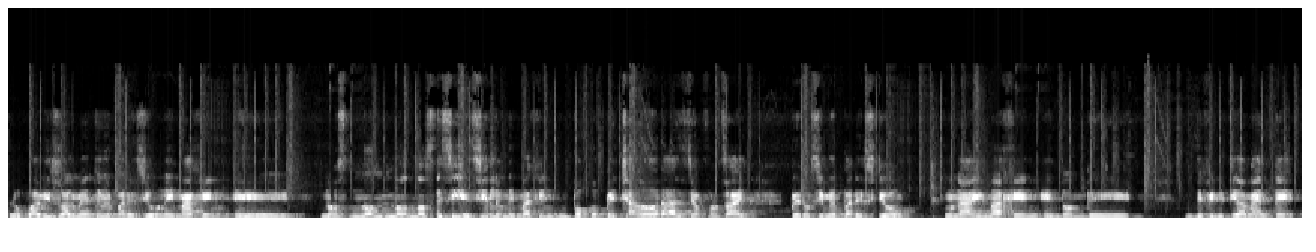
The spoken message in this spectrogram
Lo cual visualmente me pareció una imagen, eh, no, no, no, no sé si decirle una imagen un poco pechadora hacia Forsyth, pero sí me pareció una imagen en donde definitivamente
